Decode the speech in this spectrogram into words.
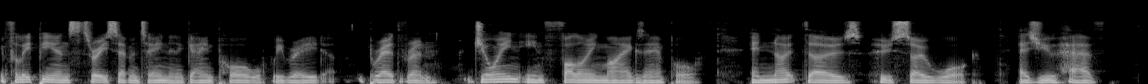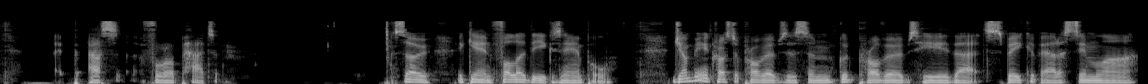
In Philippians 3:17 and again Paul we read, "Brethren, join in following my example and note those who so walk as you have us for a pattern. So again, follow the example. Jumping across to Proverbs, there's some good Proverbs here that speak about a similar,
